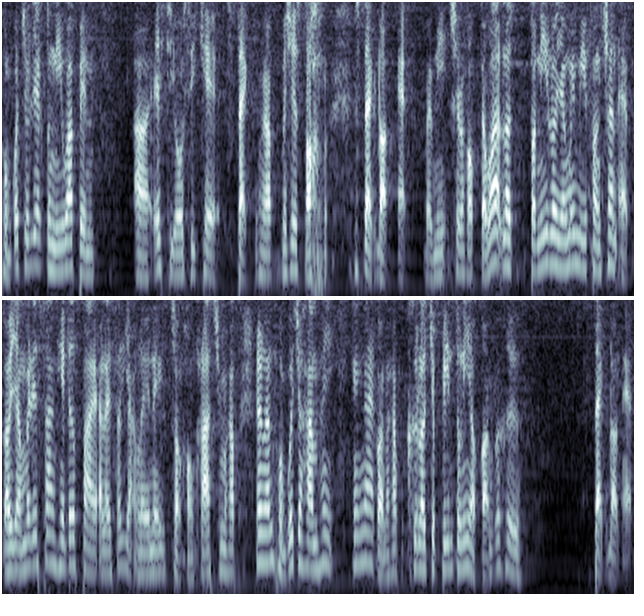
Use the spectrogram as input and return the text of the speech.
ผมก็จะเรียกตรงนี้ว่าเป็น stock stack นะครับไม่ใช่ stock stack add แบบนี้ใช่ไหมครับ แต่ว่าเราตอนนี้เรายังไม่มีฟังก์ชัน add เรายังไม่ได้สร้าง header file อะไรสักอย่างเลยในส่วนของ class ใช่ไหมครับ ดังนั้นผมก็จะทำให้ง่ายๆก่อนนะครับ คือเราจะ print ตรงนี้ออกก่อนก็คือ stack add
